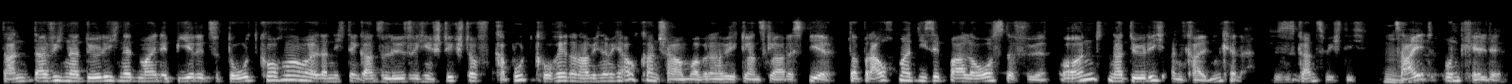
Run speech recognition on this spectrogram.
Dann darf ich natürlich nicht meine Biere zu Tod kochen, weil dann nicht den ganzen löslichen Stickstoff kaputt koche. Dann habe ich nämlich auch keinen Schaum, aber dann habe ich ganz klares Bier. Da braucht man diese Balance dafür. Und natürlich einen kalten Keller. Das ist ganz wichtig. Hm. Zeit und Kälte.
